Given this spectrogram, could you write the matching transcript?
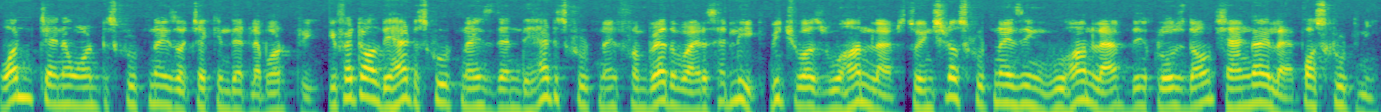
What China want to scrutinize or check in that laboratory? If at all they had to scrutinize, then they had to scrutinize from where the virus had leaked, which was Wuhan lab. So instead of scrutinizing Wuhan lab, they closed down Shanghai lab for scrutiny.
